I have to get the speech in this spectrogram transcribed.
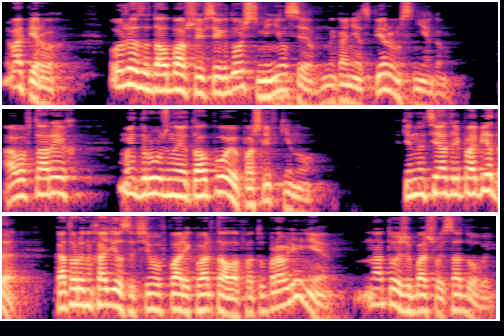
Во-первых, уже задолбавший всех дождь сменился, наконец, первым снегом. А во-вторых, мы дружной толпою пошли в кино. В кинотеатре «Победа», который находился всего в паре кварталов от управления, на той же Большой Садовой,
